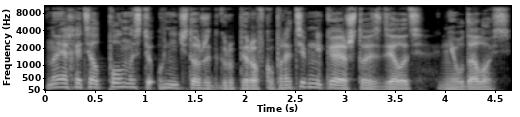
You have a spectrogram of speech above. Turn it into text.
но я хотел полностью уничтожить группировку противника, что сделать не удалось.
